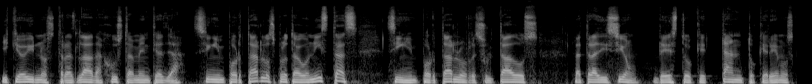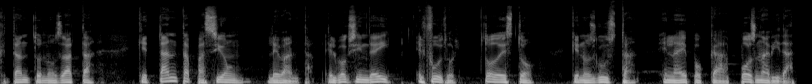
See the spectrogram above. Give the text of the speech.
y que hoy nos traslada justamente allá, sin importar los protagonistas, sin importar los resultados, la tradición de esto que tanto queremos, que tanto nos ata, que tanta pasión levanta. El Boxing Day, el fútbol, todo esto que nos gusta en la época post-Navidad.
